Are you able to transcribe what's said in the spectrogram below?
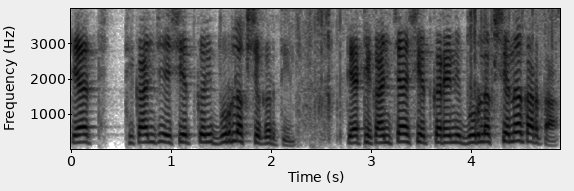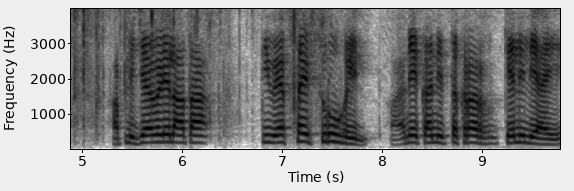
त्या ठिकाणचे शेतकरी दुर्लक्ष करतील. त्या ठिकाणच्या शेतकऱ्यांनी दुर्लक्ष न करता आपली ज्या वेळेला आता ती वेबसाईट सुरू होईल अनेकांनी तक्रार केलेली आहे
